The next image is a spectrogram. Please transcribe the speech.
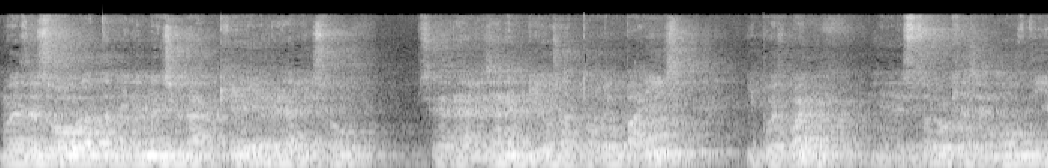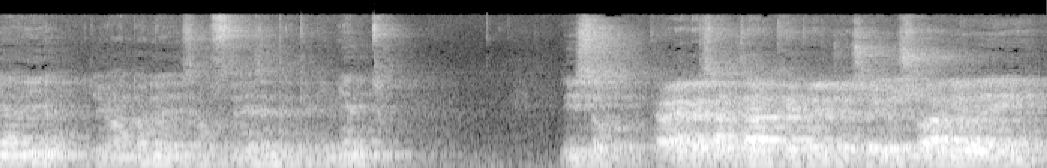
No es de sobra también mencionar que realizo, se realizan envíos a todo el país. Y pues bueno, esto es lo que hacemos día a día, llevándoles a ustedes entretenimiento. Listo, cabe resaltar que pues yo soy usuario de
